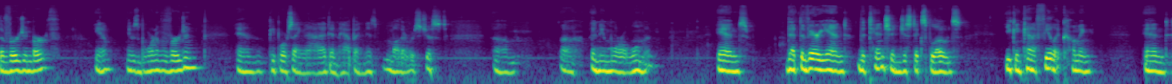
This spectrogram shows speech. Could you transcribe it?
the virgin birth. You know, he was born of a virgin. And people were saying, nah, that didn't happen. His mother was just um, uh, an immoral woman. And at the very end, the tension just explodes. You can kind of feel it coming. And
